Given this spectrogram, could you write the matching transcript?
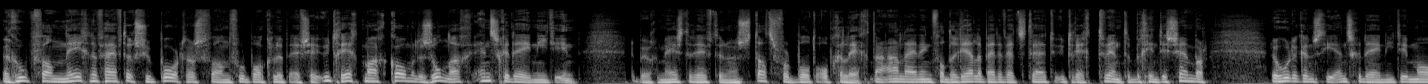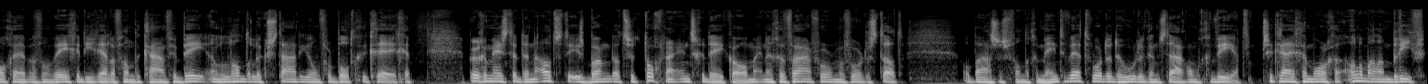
Een groep van 59 supporters van voetbalclub FC Utrecht mag komende zondag Enschede niet in. De burgemeester heeft een stadsverbod opgelegd... naar aanleiding van de rellen bij de wedstrijd Utrecht-Twente begin december. De hooligans die Enschede niet in mogen hebben vanwege die rellen van de KNVB... een landelijk stadionverbod gekregen. Burgemeester Den Oudste is bang dat ze toch naar Enschede komen... en een gevaar vormen voor de stad. Op basis van de gemeentewet worden de hooligans daarom geweerd. Ze krijgen morgen allemaal een brief.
